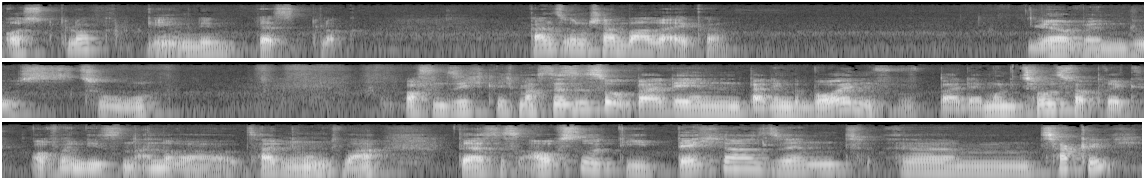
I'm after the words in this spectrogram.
Ostblock gegen den Westblock. Ganz unscheinbare Ecke. Ja, wenn du es zu offensichtlich machst. Das ist so bei den, bei den Gebäuden, bei der Munitionsfabrik, auch wenn dies ein anderer Zeitpunkt war. Da ist es auch so, die Dächer sind ähm, zackig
